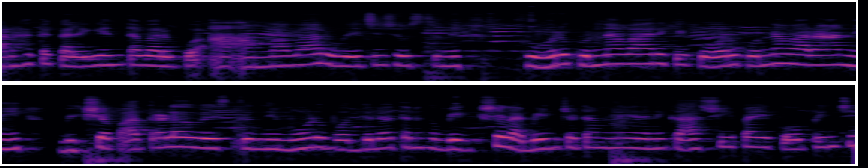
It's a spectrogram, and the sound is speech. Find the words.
అర్హత కలిగేంత వరకు ఆ అమ్మవారు వేచి చూస్తుంది. కోరుకున్న వారికి కోరుకున్న వరాన్ని భిక్ష పాత్రలో వేస్తుంది మూడు పొద్దులో తనకు భిక్ష లభించటం లేదని కాశీపై కోపించి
